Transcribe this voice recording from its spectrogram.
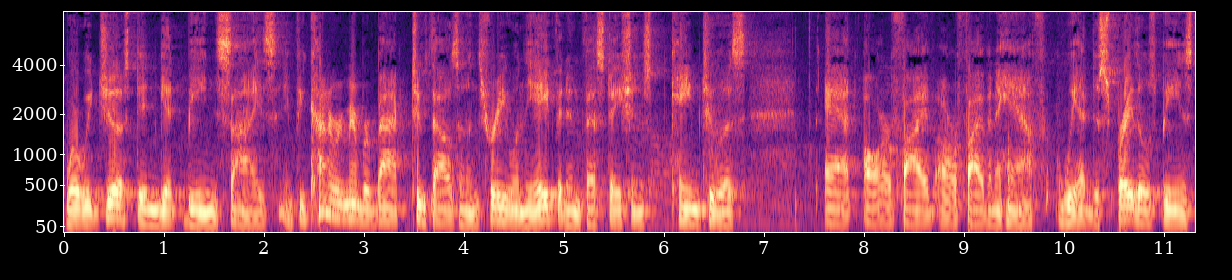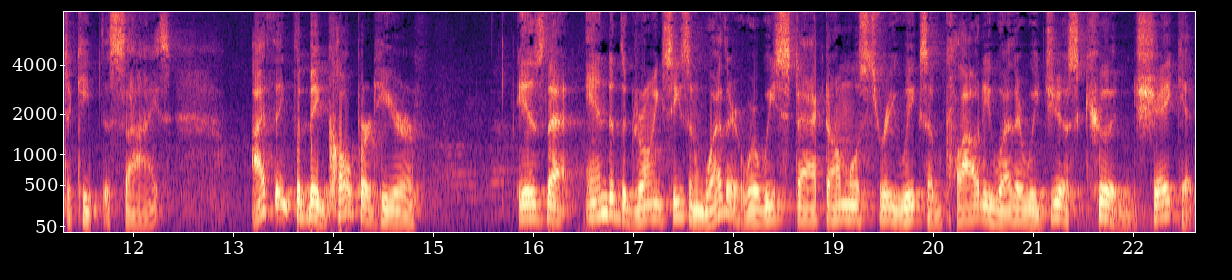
where we just didn't get bean size. If you kind of remember back 2003 when the aphid infestations came to us at R5, R5 and a half, we had to spray those beans to keep the size. I think the big culprit here is that end of the growing season weather where we stacked almost three weeks of cloudy weather. We just couldn't shake it.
